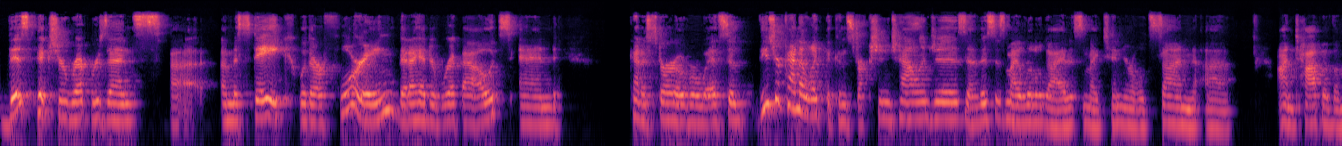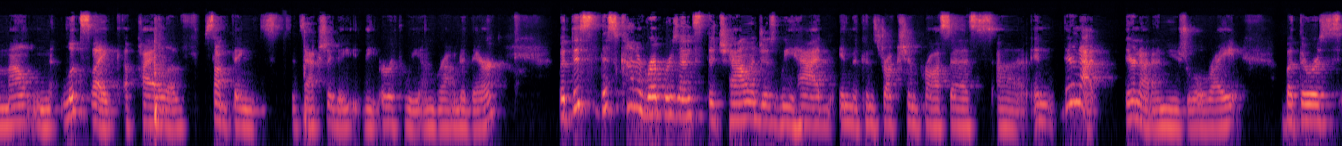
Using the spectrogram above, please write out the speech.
This picture represents uh, a mistake with our flooring that I had to rip out and kind of start over with. So these are kind of like the construction challenges. And this is my little guy. This is my 10 year old son uh, on top of a mountain. It looks like a pile of something. It's actually the, the earth we ungrounded there. But this, this kind of represents the challenges we had in the construction process. Uh, and they're not, they're not unusual, right? But there was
